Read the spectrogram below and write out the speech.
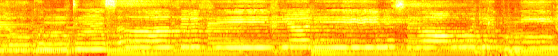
لو كنت نسافر في خيالي نزرع ونبني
